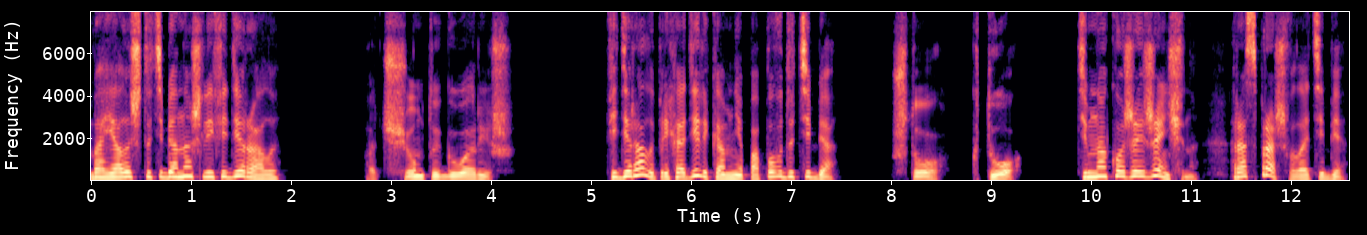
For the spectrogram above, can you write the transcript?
«Боялась, что тебя нашли федералы». «О чем ты говоришь?» «Федералы приходили ко мне по поводу тебя». «Что? Кто?» «Темнокожая женщина. Расспрашивала о тебе».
